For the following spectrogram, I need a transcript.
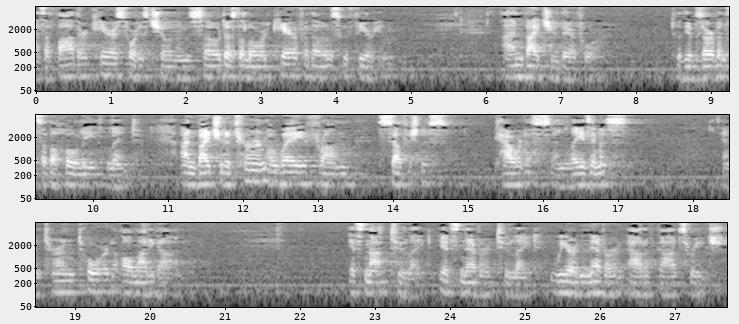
As a father cares for his children, so does the Lord care for those who fear him. I invite you, therefore, to the observance of a holy Lent. I invite you to turn away from selfishness, cowardice, and laziness, and turn toward Almighty God. It's not too late. It's never too late. We are never out of God's reach.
